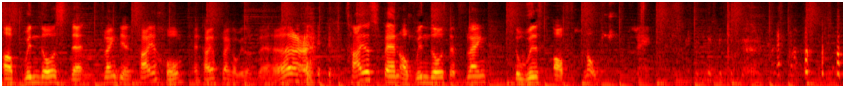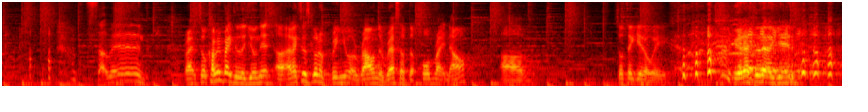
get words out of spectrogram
of windows that flank the entire home, entire flank of windows, entire span of windows that flank the width of, not Sup, man? Right, so coming back to the unit, uh, Alexa's going to bring you around the rest of the home right now. Um, so take it away. okay, let's do that again.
